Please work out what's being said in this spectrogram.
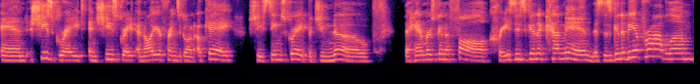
and she's great and she's great, and all your friends are going, okay, she seems great, but you know, the hammer's going to fall, crazy's going to come in, this is going to be a problem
